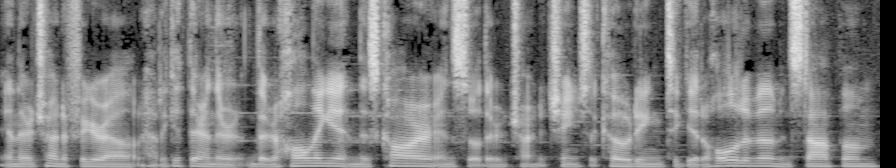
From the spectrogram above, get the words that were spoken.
and they're trying to figure out how to get there and they're they're hauling it in this car and so they're trying to change the coding to get a hold of him and stop him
